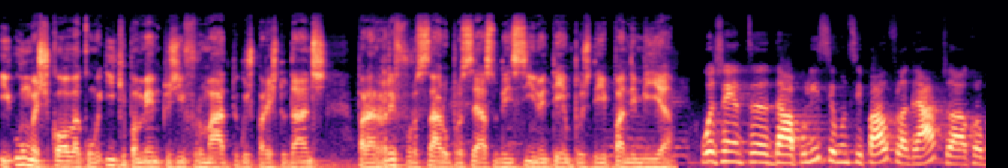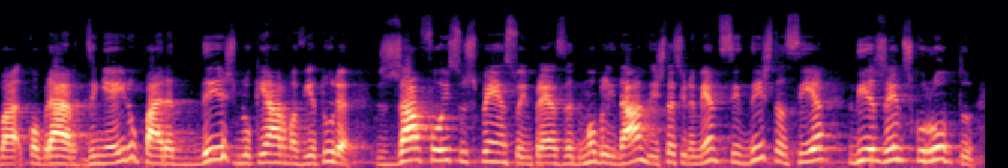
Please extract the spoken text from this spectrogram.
e uma escola com equipamentos informáticos para estudantes para reforçar o processo de ensino em tempos de pandemia. O agente da Polícia Municipal, flagrado a cobrar dinheiro para desbloquear uma viatura, já foi suspenso. A empresa de mobilidade e estacionamento se distancia de agentes corruptos e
